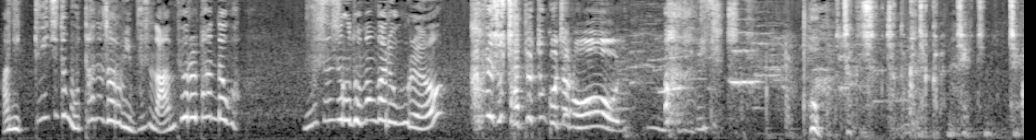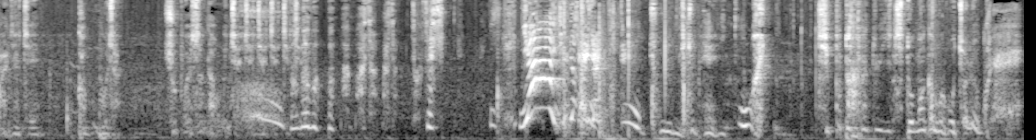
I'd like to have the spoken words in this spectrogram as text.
아니 뛰지도 못하는 사람이 무슨 안표를 판다고 무슨 수로 도망가려고 그래요? 그래서 잡혔던 거잖아. 어, 잠깐, 잠깐만, 잠깐만. 쟤, 쟤, 쟤 아니야, 쟤. 검은 모자. 슈퍼에서 나오는 쟤, 쟤, 쟤, 쟤. 쟤. 맞아, 맞아, 맞아. 저 자식. 야, 야, 야, 조용히 좀 해. 집부터 하나도 잃지 도망가면 어쩌려고 그래.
